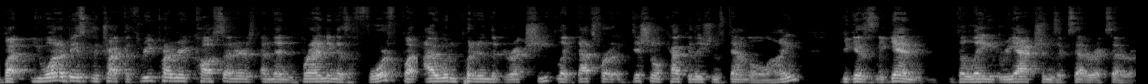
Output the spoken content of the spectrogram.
But you want to basically track the three primary cost centers and then branding as a fourth, but I wouldn't put it in the direct sheet. Like that's for additional calculations down the line because again, delayed reactions, et cetera, et cetera.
